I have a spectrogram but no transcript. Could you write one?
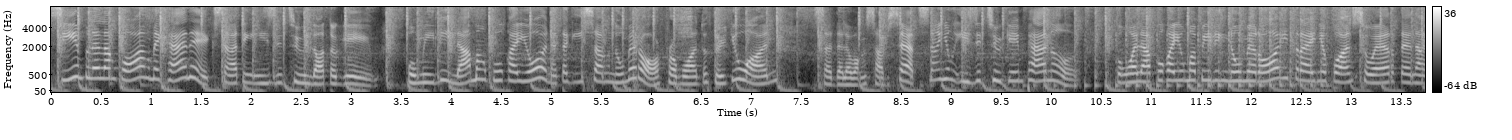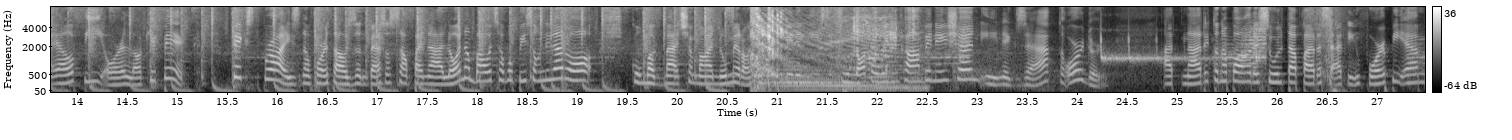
Simple lang po ang mechanics ng ating Easy 2 Lotto Game. Pumili lamang po kayo ng tag-isang numero from 1 to 31 sa dalawang subsets ng inyong Easy 2 Game panel. Kung wala po kayong mapiling numero, itry nyo po ang swerte ng LP or Lucky Pick. Fixed price ng 4,000 pesos ang panalo ng bawat 10 pisong nilaro kung mag-match ang mga numero sa mapipiling Easy 2 Lotto winning combination in exact order. At narito na po ang resulta para sa ating 4pm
